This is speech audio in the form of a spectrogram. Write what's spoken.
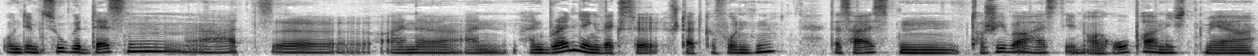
Und im Zuge dessen hat äh, eine, ein, ein Brandingwechsel stattgefunden. Das heißt, ein Toshiba heißt in Europa nicht mehr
